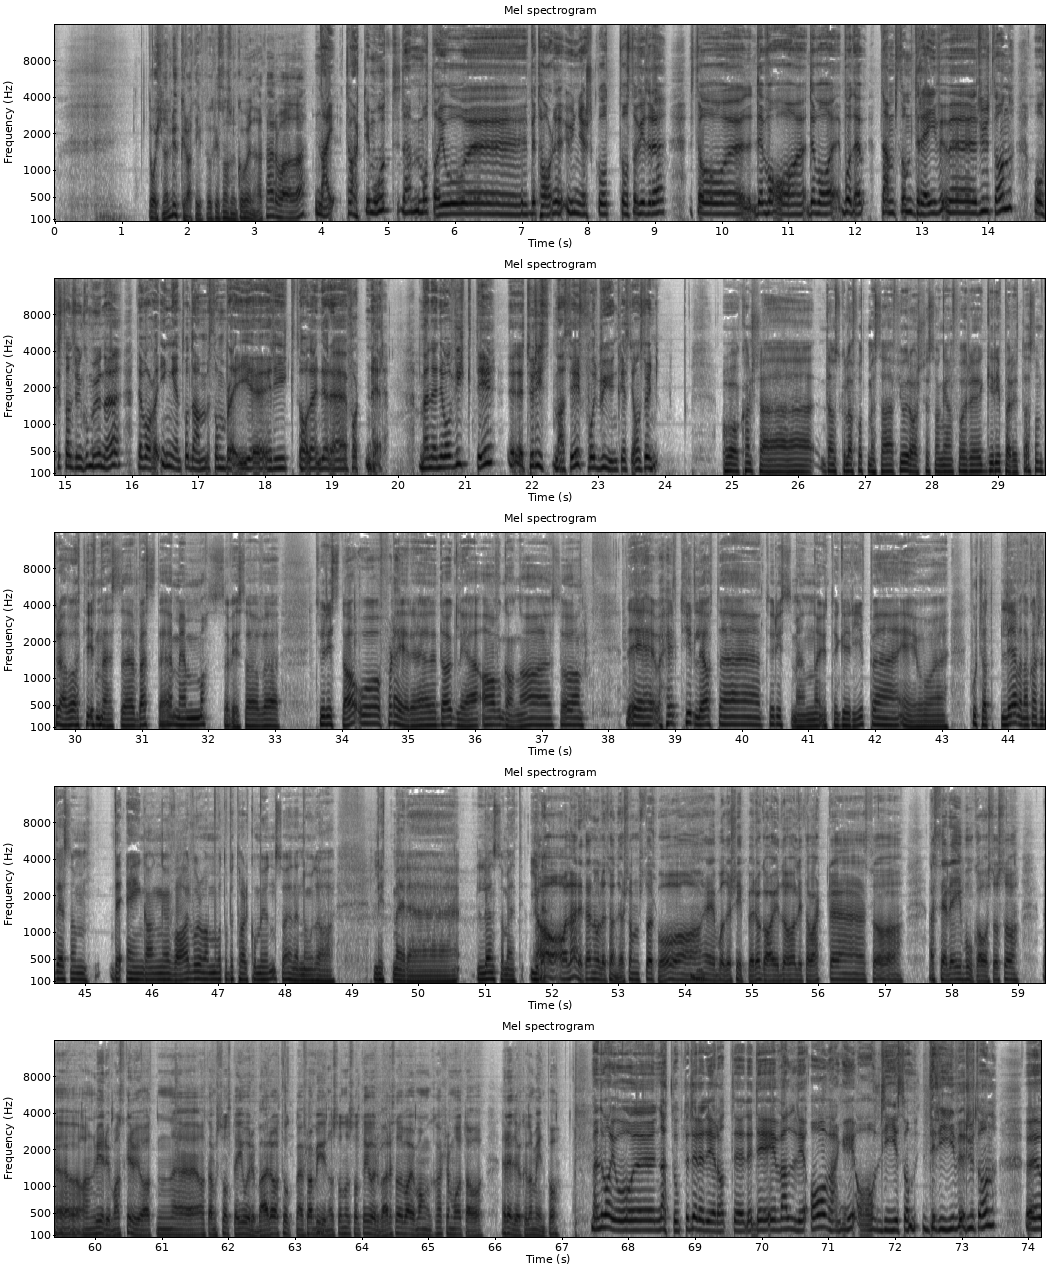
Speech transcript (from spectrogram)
Det var ikke noe lukrativt for Kristiansund kommune? dette her, var det det? Nei, tvert imot. De måtte jo uh, betale underskudd osv. Så, videre. så uh, det var, det var både dem som drev uh, rutene og Kristiansund kommune, det var da ingen av dem som ble rikt av den der farten her. Men det var viktig turistmessig for byen Kristiansund. Og kanskje de skulle ha fått med seg fjorårssesongen for Griperhytta, som tror jeg var tidenes beste, med massevis av eh, turister og flere daglige avganger. Så det er helt tydelig at uh, turismen ute Grip uh, er jo uh, fortsatt levende. Kanskje det som det en gang var, hvor man måtte betale kommunen, så er det nå da litt mer lønnsomhet i det. Ja, og lærer til Ole Tønder som står på, og mm. er både skipper og guide og litt av hvert. Eh, så jeg ser det i boka også, så han Virum skrev jo at, den, uh, at, de solgte jordbær og tok med fra byen og sånn og solgte jordbær, så det var jo mange kanskje måter å redde økonomien på. Men det var jo nettopp det der at det, det er veldig avhengig av de som driver rutene.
